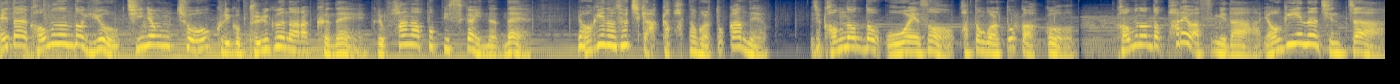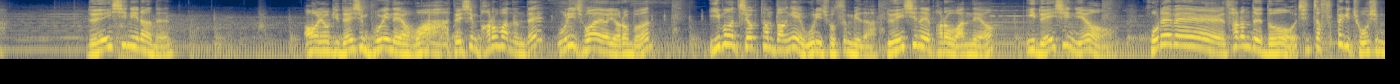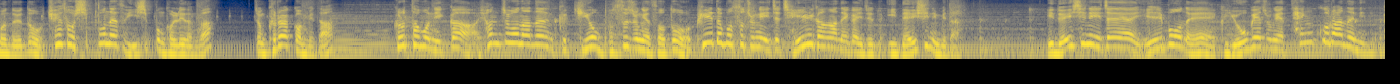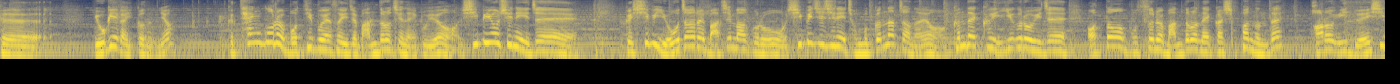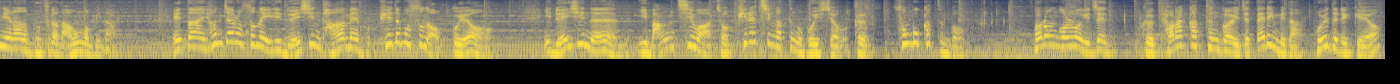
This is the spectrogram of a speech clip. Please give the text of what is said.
일단 검은 언덕 6, 진영초 그리고 붉은 아라크네 그리고 황하 포피스가 있는데 여기는 솔직히 아까 봤던 거랑 똑같네요. 이제 검은 언덕 5에서 봤던 거랑 똑같고 검은 언덕 8에 왔습니다. 여기는 진짜 뇌신이라는 어 여기 뇌신 보이네요. 와 뇌신 바로 봤는데? 운이 좋아요 여러분. 이번 지역 탐방에 운이 좋습니다. 뇌신에 바로 왔네요. 이 뇌신이요. 고레벨 사람들도 진짜 스펙이 좋으신 분들도 최소 10분에서 20분 걸리는가? 좀 그럴 겁니다. 그렇다 보니까 현존하는 그 기온 보스 중에서도 필드 보스 중에 이제 제일 강한 애가 이제 이 뇌신입니다. 이 뇌신이 이제 일본의 그 요괴 중에 탱구라는 그 요괴가 있거든요 그 탱구를 모티브해서 이제 만들어진 애고요. 12호신이 이제 그 12요자를 마지막으로 12지신이 전부 끝났잖아요. 근데 그 이후로 이제 어떤 보스를 만들어낼까 싶었는데 바로 이 뇌신이라는 보스가 나온 겁니다. 일단 현재로서는 이 뇌신 다음에 필드 보스는 없고요. 이 뇌신은 이 망치와 저 피레칭 같은 거 보이시죠? 그 송곳 같은 거 저런 걸로 이제 그 벼락 같은 거 이제 때립니다. 보여드릴게요.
